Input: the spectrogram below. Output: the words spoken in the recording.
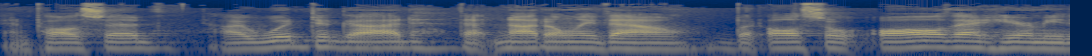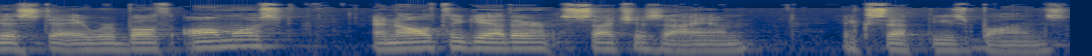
And Paul said, I would to God that not only thou, but also all that hear me this day were both almost and altogether such as I am, except these bonds.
